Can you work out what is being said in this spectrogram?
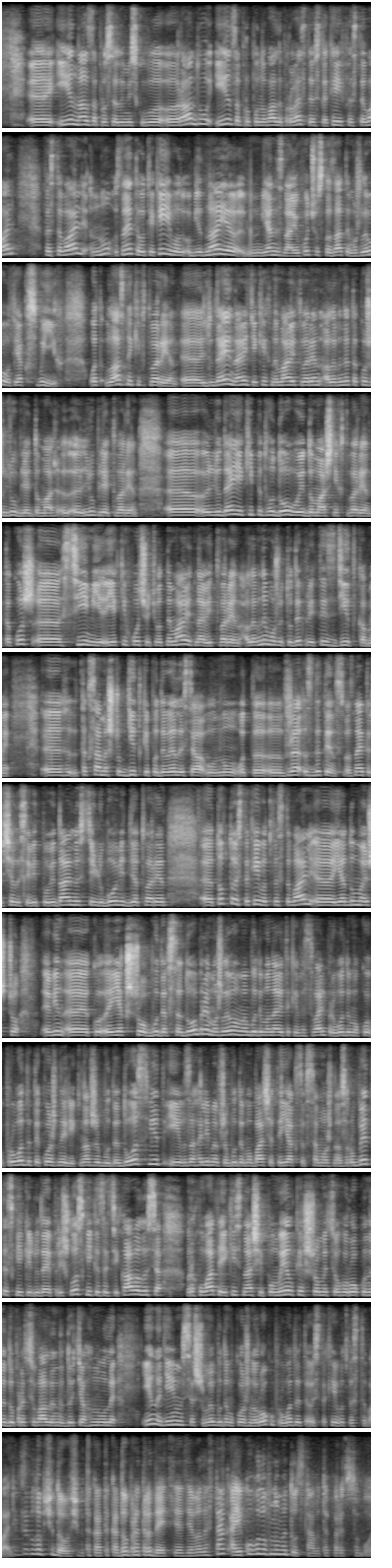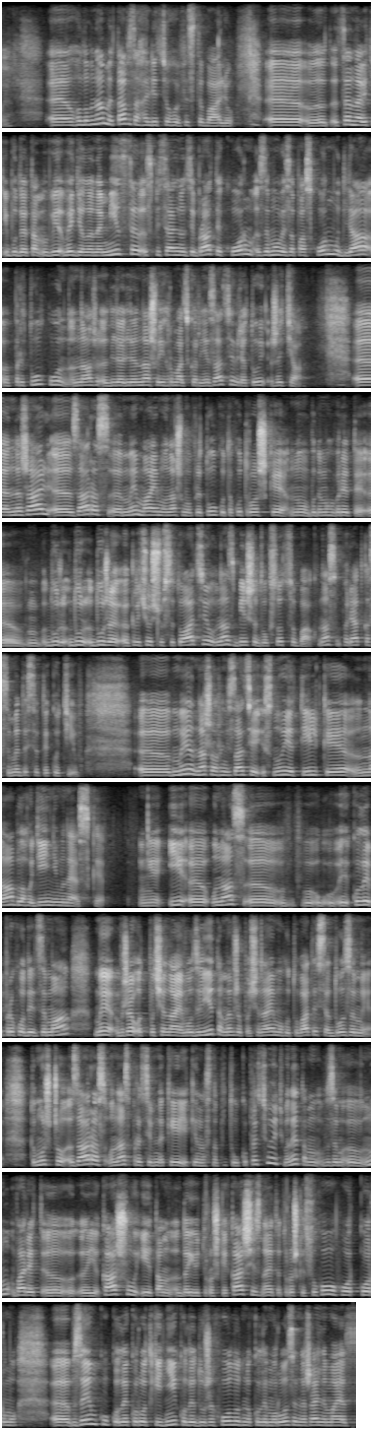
І нас запросили в міську раду і запропонували провести ось такий фестиваль. Фестиваль, ну знаєте, от який його об'єднає, я не знаю, хочу сказати, можливо, от як своїх, от власників тварин, людей, навіть яких не мають тварин, але вони також люблять домаш... е, люблять тварин, людей, які підгодовують домашніх тварин, також е, сім'ї, які хочуть, от не мають навіть тварин, але вони можуть туди прийти з дітками. Е, Так само, щоб дітки подивилися, ну от е, вже з дитинства, знаєте, вчилися відповідальності, любові для тварин. Е, Тобто, ось такий от фестиваль. е, Я думаю, що він, е, якщо буде все добре, можливо, ми будемо навіть такий фестиваль проводимо проводити кожен рік. У нас вже буде досвід, і взагалі ми вже будемо бачити, як це все можна зробити, скільки людей прийшло, скільки зацікавилося, врахувати якісь наші помилки, що ми цього року не допрацювали, не дотягнули. І надіємося, що ми будемо кожного року проводити ось такий от фестиваль. Це було б чудово, щоб така така добра традиція з'явилась. Так, а яку головну мету ставите перед собою? Е, Головна мета взагалі цього фестивалю е, е, це навіть і буде там виділене місце спеціально зібрати корм, зимовий запас корму для притулку для нашої громадської організації Врятуй життя. Е, На жаль, е, зараз е, ми маємо в нашому притулку таку трошки, ну будемо говорити, дуже, дуже, дуже кричущу ситуацію. У нас більше 200 собак, у нас порядка 70 котів. Ми, наша організація існує тільки на благодійні внески. Е, І е, у нас, е, коли приходить зима, ми вже от починаємо з літа, ми вже починаємо готуватися до зими. Тому що зараз у нас працівники, які у нас на притулку працюють, вони там ну, варять кашу і там дають трошки каші, знаєте, трошки сухого корму. Взимку, коли короткі дні, коли дуже холодно, коли морози, на жаль, немає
